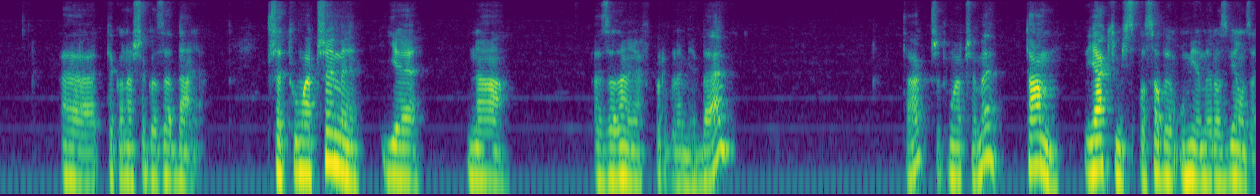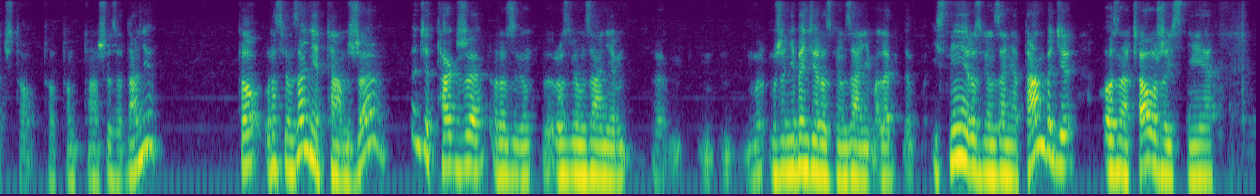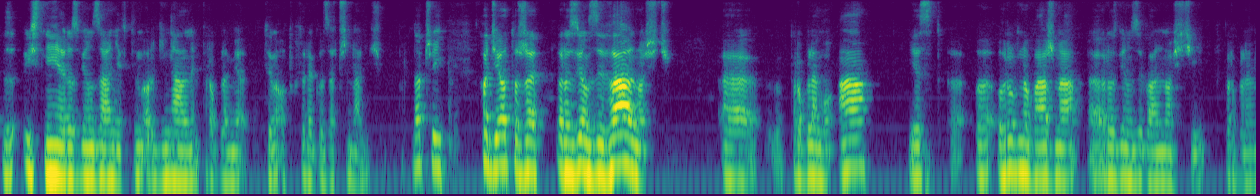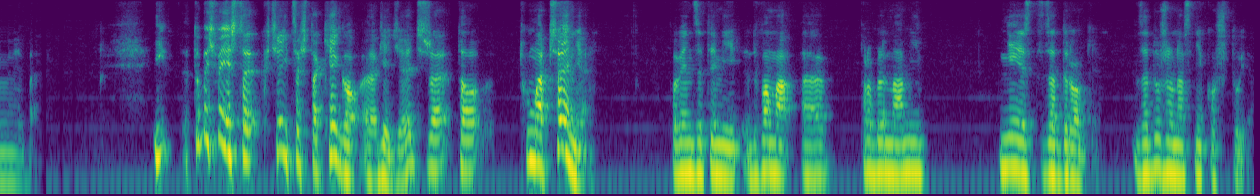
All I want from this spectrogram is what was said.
e, tego naszego zadania, przetłumaczymy je na zadania w problemie B, tak, przetłumaczymy, tam jakimś sposobem umiemy rozwiązać to, to, to, to nasze zadanie, to rozwiązanie tamże będzie także rozwiązaniem może nie będzie rozwiązaniem, ale istnienie rozwiązania tam będzie oznaczało, że istnieje, istnieje rozwiązanie w tym oryginalnym problemie, tym, od którego zaczynaliśmy. Prawda? Czyli chodzi o to, że rozwiązywalność e, problemu A jest e, równoważna rozwiązywalności w problemie B. I tu byśmy jeszcze chcieli coś takiego e, wiedzieć, że to tłumaczenie pomiędzy tymi dwoma problemami nie jest za drogie za dużo nas nie kosztuje.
